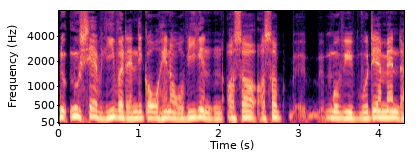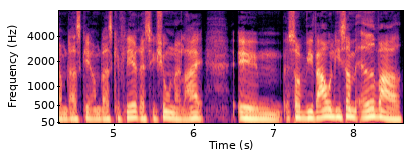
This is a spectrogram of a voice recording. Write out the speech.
nu, nu ser vi lige, hvordan det går hen over weekenden, og så, og så øh, må vi vurdere mandag, om der skal, om der skal flere restriktioner eller ej. Øhm, så vi var jo ligesom advaret,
